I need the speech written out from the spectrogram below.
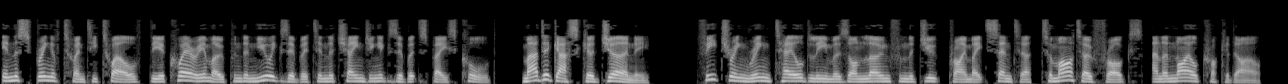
In the spring of 2012, the aquarium opened a new exhibit in the changing exhibit space called Madagascar Journey, featuring ring-tailed lemurs on loan from the Duke Primate Center, tomato frogs, and a Nile crocodile.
